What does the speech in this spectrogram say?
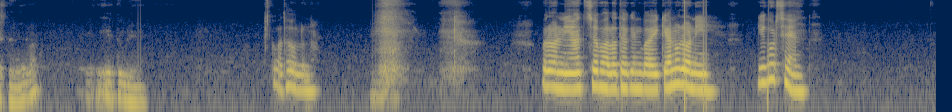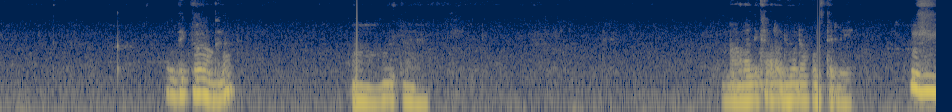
বুঝতে পারব না এ তুলি কথা হলো না। রনি আচ্ছা ভালো থাকেন ভাই কেন রনি? কি করছেন? দেখতে না? বাংলা লেখা আর অডিওটা পড়তে পারবি হুম।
